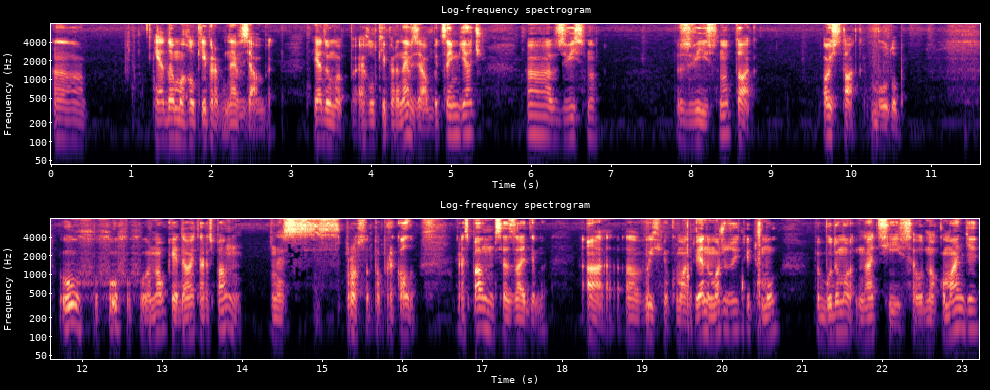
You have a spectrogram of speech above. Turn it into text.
а, я думаю, голкіпер не взяв би. Я думаю, голкіпер не взяв би цей м'яч. Звісно. Звісно, так. Ось так було б. Ух, ух, ух, ух. Ну окей, давайте респавнимо. Не просто по приколу. Респавнимося, зайдемо. А, в їхню команду. Я не можу зайти, тому будемо на цій все одно команді.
